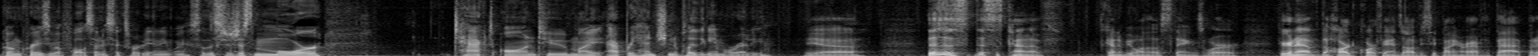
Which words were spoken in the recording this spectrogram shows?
going crazy about Fallout 76 already anyway. So this is just more tacked on to my apprehension to play the game already. Yeah. This is this is kind of going to be one of those things where you're going to have the hardcore fans obviously buying it right off the bat, but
